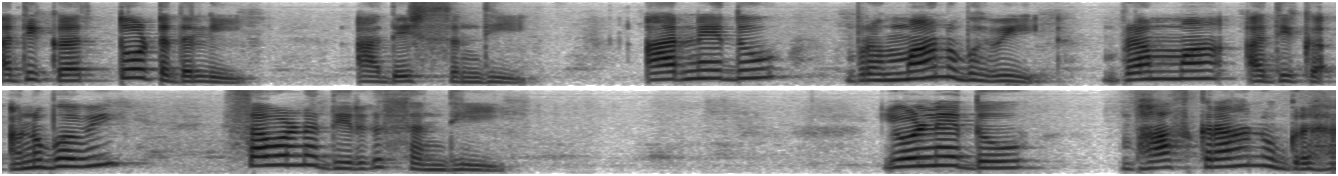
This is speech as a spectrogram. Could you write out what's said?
ಅಧಿಕ ತೋಟದಲ್ಲಿ ಆದೇಶ ಸಂಧಿ ಆರನೇದು ಬ್ರಹ್ಮಾನುಭವಿ, ಬ್ರಹ್ಮ ಅಧಿಕ ಅನುಭವಿ, ಸವರ್ಣ ದೀರ್ಘ ಸಂಧಿ ಏಳನೇದು ಭಾಸ್ಕರಾನುಗ್ರಹ,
